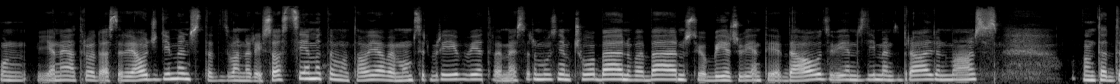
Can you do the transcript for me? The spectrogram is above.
Un, ja neatrodas arī auģu ģimenes, tad zvan arī sos ciematam un taujā, vai mums ir brīva vieta, vai mēs varam uzņemt šo bērnu vai bērnus, jo bieži vien tie ir daudzi, vienas ģimenes brāļi un māsas. Un tad,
